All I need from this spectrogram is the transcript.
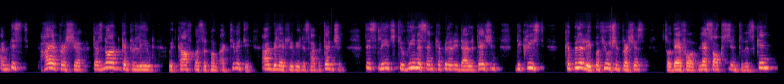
and this higher pressure does not get relieved with calf muscle pump activity, ambulatory venous hypertension. This leads to venous and capillary dilatation, decreased capillary perfusion pressures, so therefore less oxygen to the skin,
